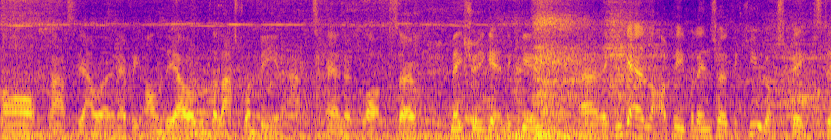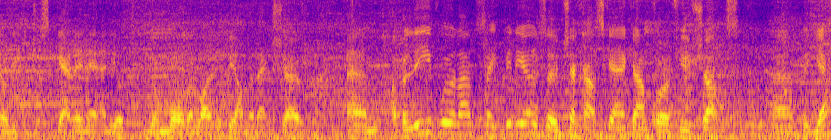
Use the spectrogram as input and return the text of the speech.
half past the hour and every on the hour, with the last one being at 10 o'clock. So make sure you get in the queue. Uh, they can get a lot of people in, so if the queue looks big, still you can just get in it, and you'll, you'll more than likely be on the next show. Um, I believe we're allowed to take videos, so check out Scarecam for a few shots. Um, but yeah,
